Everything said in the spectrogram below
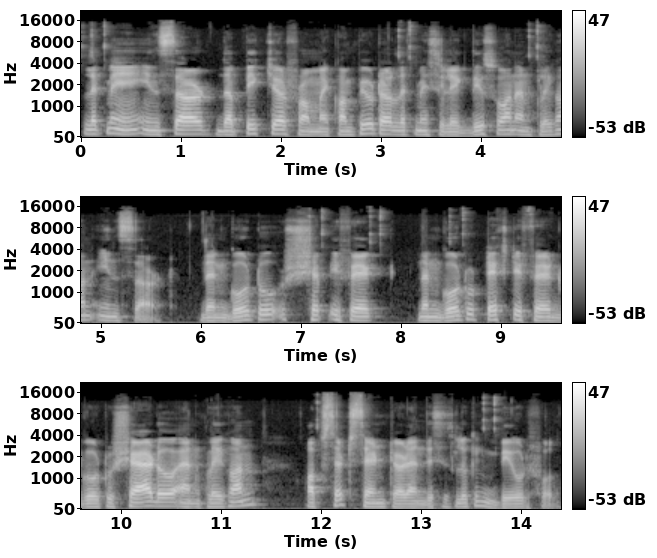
Let me insert the picture from my computer. Let me select this one and click on insert. Then go to shape effect, then go to text effect, go to shadow and click on offset center. And this is looking beautiful.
